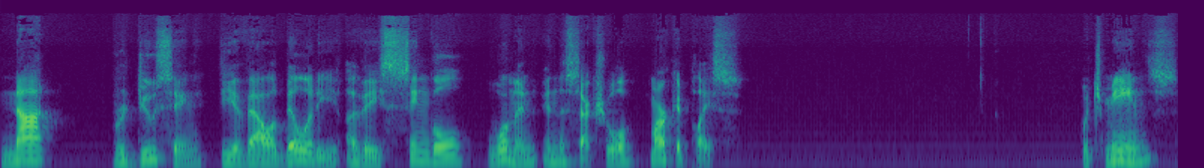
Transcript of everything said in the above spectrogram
not reducing the availability of a single woman in the sexual marketplace. Which means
